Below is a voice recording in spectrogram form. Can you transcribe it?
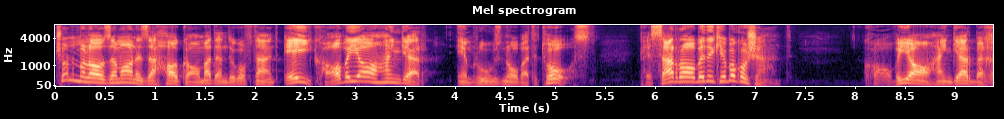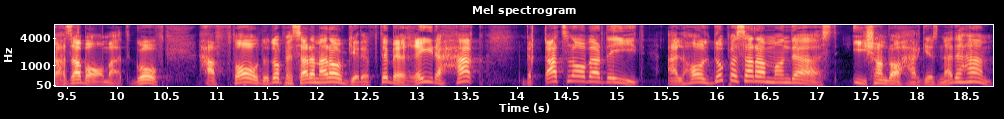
چون ملازمان زحاک آمدند و گفتند ای کاوه آهنگر امروز نوبت توست پسر را بده که بکشند. کاوه آهنگر به غضب آمد گفت هفتاد و دو پسر مرا گرفته به غیر حق به قتل آورده اید. الحال دو پسرم مانده است. ایشان را هرگز ندهم.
